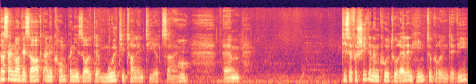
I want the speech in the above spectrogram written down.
Du hast einmal gesagt, eine Company sollte multitalentiert sein. Mhm. Ähm, diese verschiedenen kulturellen Hintergründe, wie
